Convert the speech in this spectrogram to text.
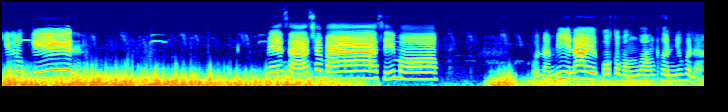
กินลูกกิน เมษาชบา สีหมอกคนน่ะมีหน้าอยู่กกกระบองม่วงเพลินอยู่คนน่ะ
